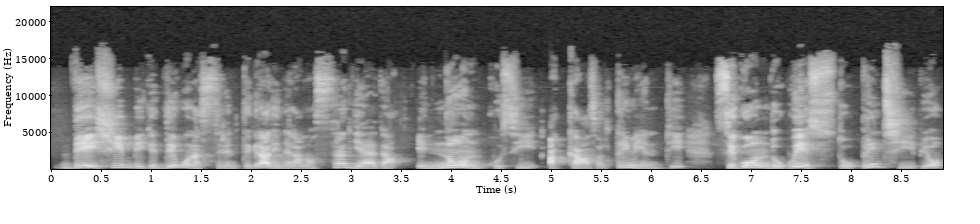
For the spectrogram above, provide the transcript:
dei cibi che devono essere integrati nella nostra dieta e non così a caso, altrimenti secondo questo principio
